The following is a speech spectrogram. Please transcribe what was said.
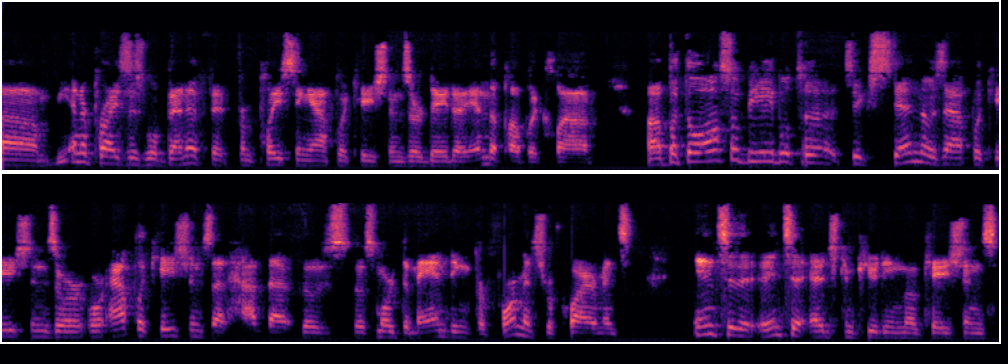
um, the enterprises will benefit from placing applications or data in the public cloud. Uh, but they'll also be able to, to extend those applications or, or applications that have that those those more demanding performance requirements into the, into edge computing locations.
